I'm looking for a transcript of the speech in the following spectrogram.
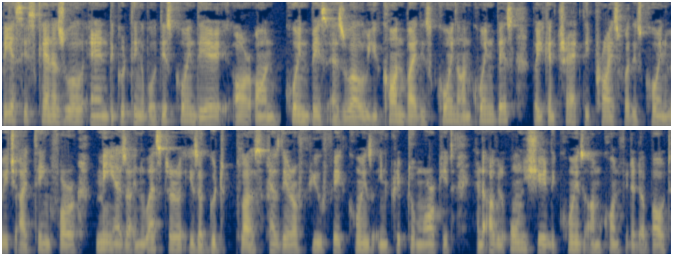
BSC scan as well and the good thing about this coin they are on Coinbase as well. You can't buy this coin on Coinbase but you can track the price for this coin which I think for me as an investor is a good plus as there are few fake coins in crypto market and I will only share the coins I'm confident about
